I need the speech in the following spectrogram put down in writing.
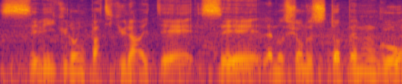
Ces véhicules ont une particularité, c'est la notion de stop and go,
